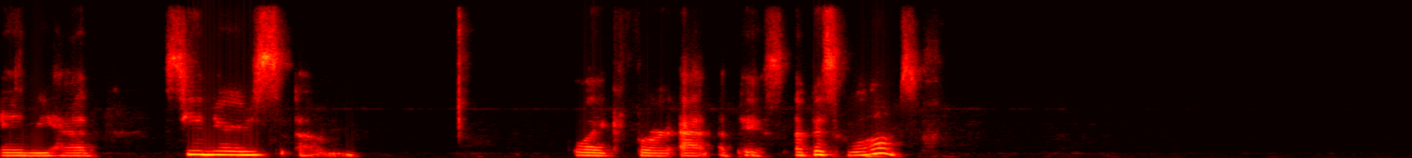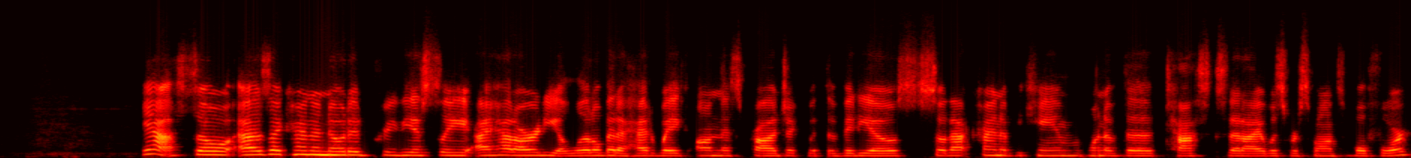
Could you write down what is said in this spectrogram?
and we had seniors um, like for at Episcopal Homes. Yeah, so as I kind of noted previously, I had already a little bit of headway on this project with the videos, so that kind of became one of the tasks that I was responsible for.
